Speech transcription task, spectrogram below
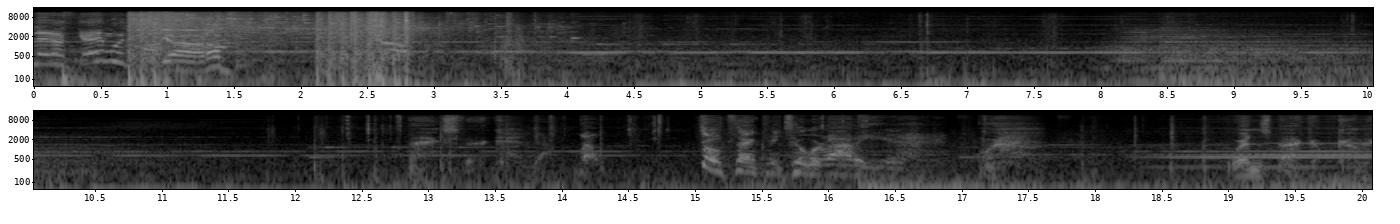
gonna let game with Thanks, Vic. Yeah, well, don't thank me till we're out of here. When's backup coming?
